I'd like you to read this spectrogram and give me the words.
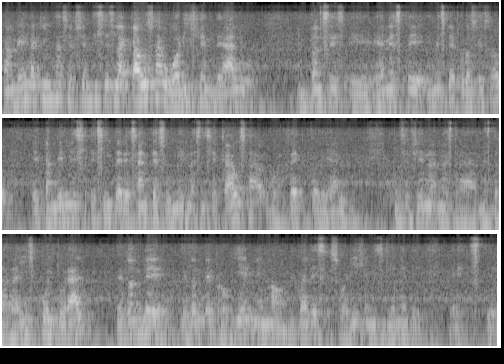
También la quinta acepción dice es la causa u origen de algo. Entonces, eh, en, este, en este proceso eh, también es, interesante asumirla si se causa o efecto de algo. Entonces, nuestra, nuestra raíz cultural, de dónde, de dónde proviene, ¿no? De cuál es su origen, viene de este,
